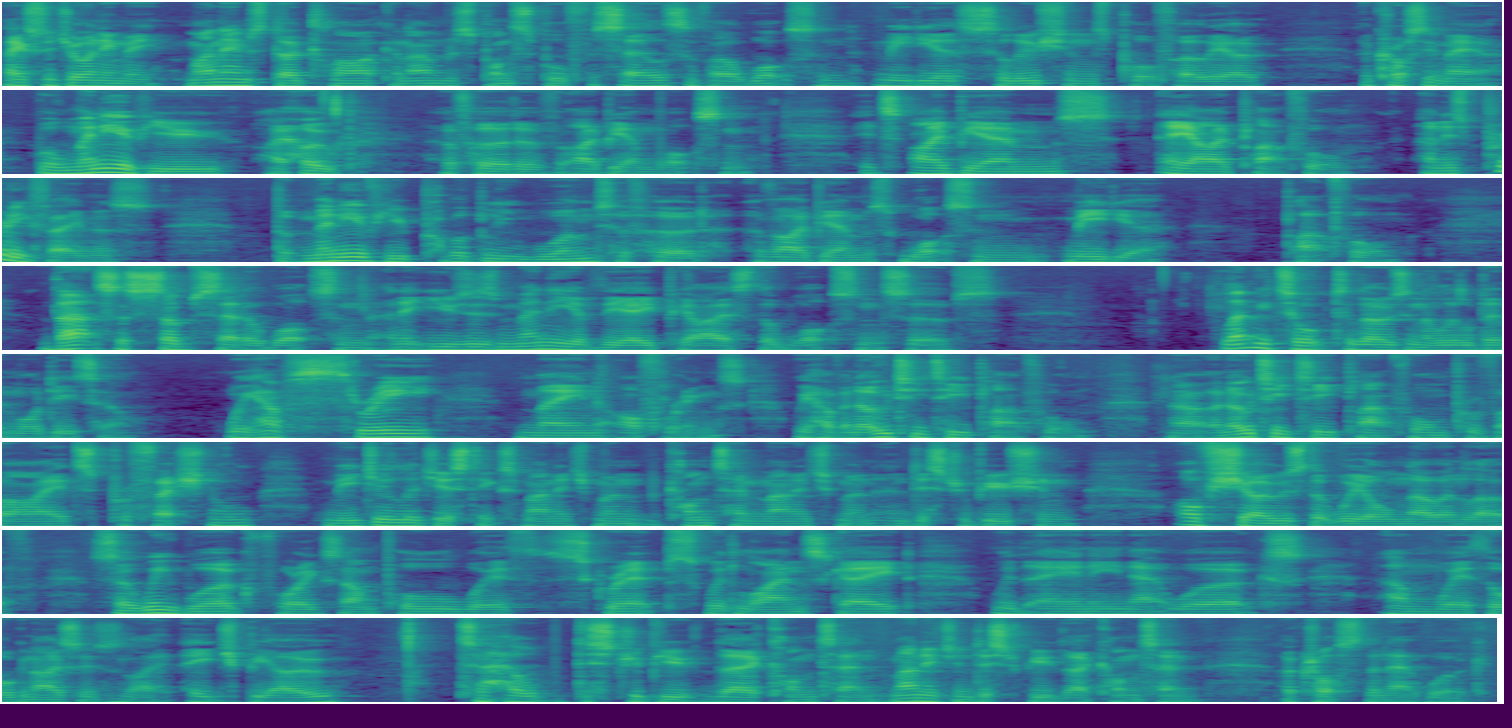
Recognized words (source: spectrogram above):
Thanks for joining me. My name's Doug Clark and I'm responsible for sales of our Watson Media Solutions portfolio across EMEA. Well, many of you, I hope, have heard of IBM Watson. It's IBM's AI platform and it's pretty famous, but many of you probably won't have heard of IBM's Watson Media platform. That's a subset of Watson and it uses many of the APIs that Watson serves. Let me talk to those in a little bit more detail. We have three main offerings. We have an OTT platform. Now, an OTT platform provides professional media logistics management, content management, and distribution of shows that we all know and love. So we work, for example, with Scripps, with Lionsgate, with A&E Networks, and with organizers like HBO to help distribute their content, manage and distribute their content across the network.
